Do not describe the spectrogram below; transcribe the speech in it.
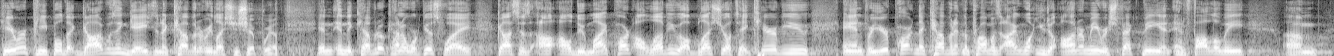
Here were people that God was engaged in a covenant relationship with. In, in the covenant, kind of worked this way God says, I'll, I'll, do my part, I'll love you, I'll bless you, I'll take care of you. And for your part in the covenant and the promise, I want you to honor me, respect me, and, and follow me. Um,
